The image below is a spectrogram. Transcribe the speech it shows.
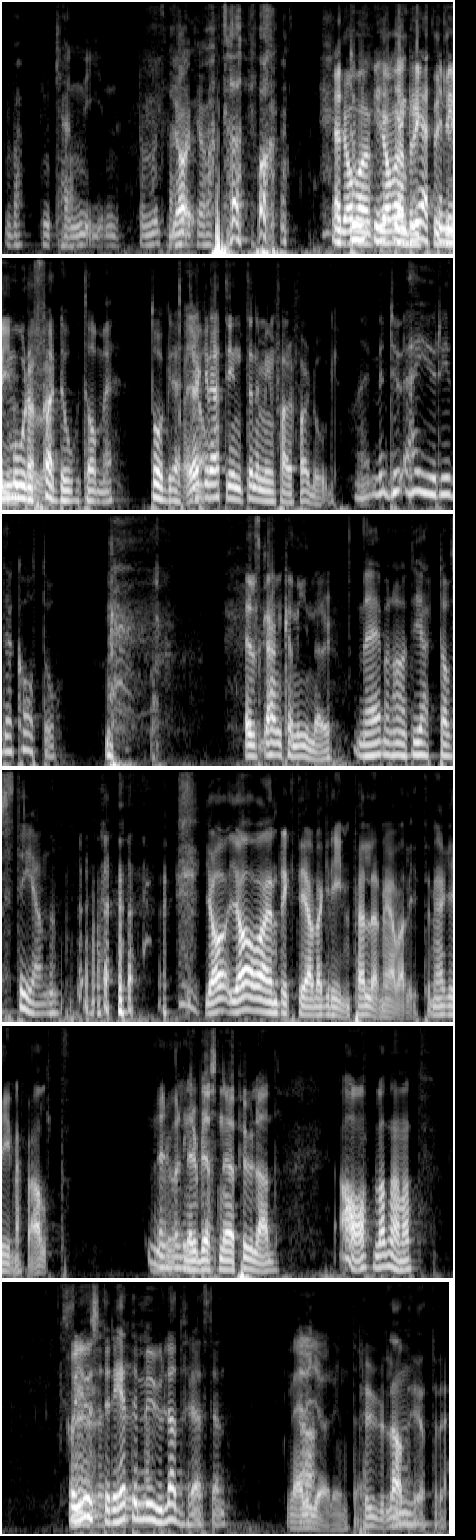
va? En kanin? De är inte Ja. jag gråta över. Jag, Jag var- jag, jag var en grät när min morfar grinpelle. dog Tommy. Då grät jag. Jag grät inte när min farfar dog. Nej, men du är ju Riddar Kato. Älskar han kaniner? Nej, men han har ett hjärta av sten. Jag, jag var en riktig jävla grinpelle när jag var liten, jag grinade för allt. När du var När du liten. blev snöpulad? Ja, bland annat. Och just det, det heter mulad förresten. Nej Ja. det gör det inte. Pulad Mm. heter det.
